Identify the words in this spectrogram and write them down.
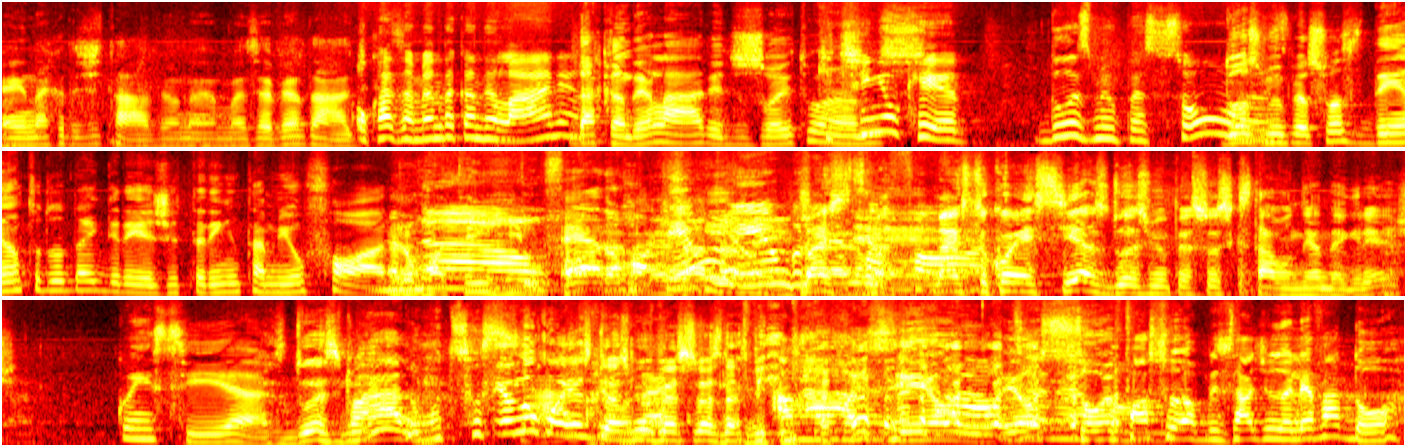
é inacreditável, né? Mas é verdade. O casamento da Candelária? Da Candelária, 18 que anos. Que tinha o quê? Duas mil pessoas? Duas mil pessoas dentro da igreja, 30 mil fora. Era o Rock in Rio fora. Era o Rock in Rio. Eu lembro mas, dessa mas tu conhecia as duas mil pessoas que estavam dentro da igreja? Conhecia. As duas mil? Claro, muito social. Eu não conheço duas mil né? pessoas na vida. Ah, mas eu, eu sou, eu faço amizade no elevador.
